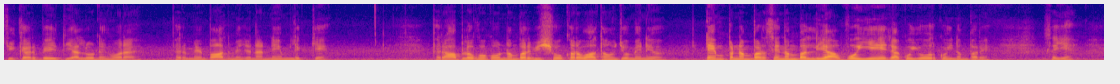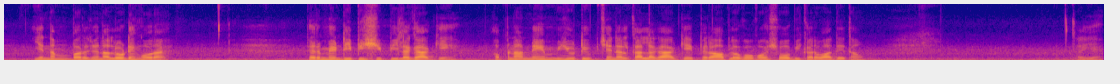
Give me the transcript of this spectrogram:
स्टिकर भेज दिया लोडिंग हो रहा है। फिर मैं बाद में जो ना नेम लिख के, फिर आप लोगों को नंबर भी शो करवाता हूँ, जो मैंने टेम्प नंबर से नंबर लिया, वही है या कोई और कोई नंबर है। सही है? ये नंबर जो ना लोडिंग हो रहा है। फिर मैं डी पी शी पी लगा के, अपना नेम यूट्यूब चैनल का लगा के, फिर आप लोगों को शो भी करवा देता हूँ। सही है?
